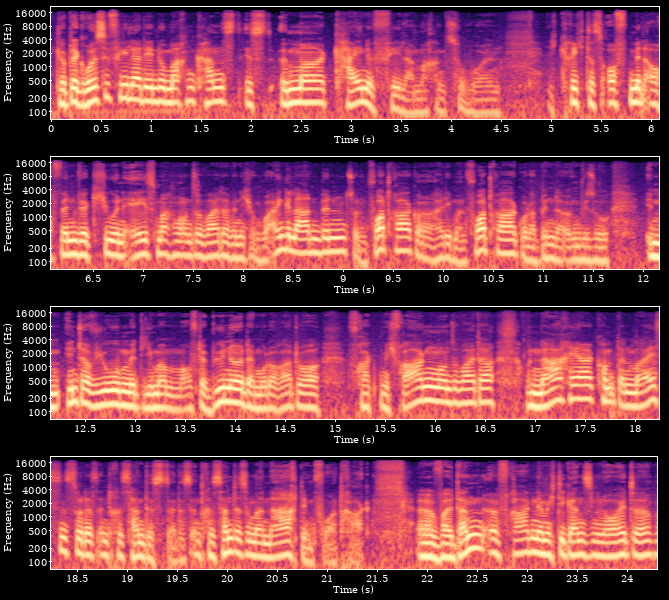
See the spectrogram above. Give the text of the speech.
Ich glaube, der größte Fehler, den du machen kannst, ist immer keine Fehler machen zu wollen. Ich kriege das oft mit, auch wenn wir QAs machen und so weiter, wenn ich irgendwo eingeladen bin zu einem Vortrag oder halte ich mal einen Vortrag oder bin da irgendwie so im Interview mit jemandem auf der Bühne, der Moderator fragt mich Fragen und so weiter. Und nachher kommt dann meistens so das Interessanteste. Das Interessante ist immer nach dem Vortrag, äh, weil dann äh, fragen nämlich die ganzen Leute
